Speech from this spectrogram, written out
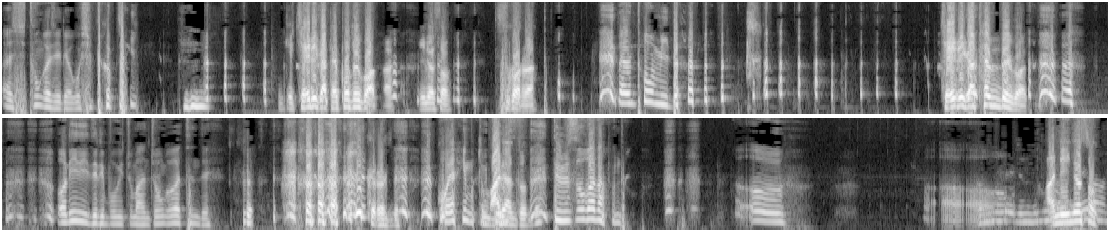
아씨, 통과 제리 하고 싶다, 갑자기. 이게 제리가 대포 들고 왔다. 이 녀석. 죽어라. 나는 톰이다. 제리가 템 들고 왔다. 어린이들이 보기 좀 안 좋은 것 같은데. 그러게. 고양이 뭐좀 많이 안 좋은데? 들쏘가 나온다. 어. 아, 어. 아니, 이 녀석.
